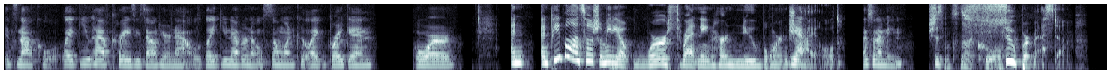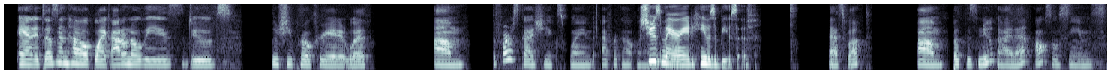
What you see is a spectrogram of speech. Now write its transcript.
it's not cool. Like you have crazies out here now. Like you never know. Someone could like break in or And and people on social media were threatening her newborn Yeah. child. that's what I mean. She's is That's not cool. Super messed up. And it doesn't help. Like I don't know these dudes who she procreated with. Um, the first guy she explained, I forgot what She was happened. married. He was abusive. That's fucked. Um, but this new guy, that also seems.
